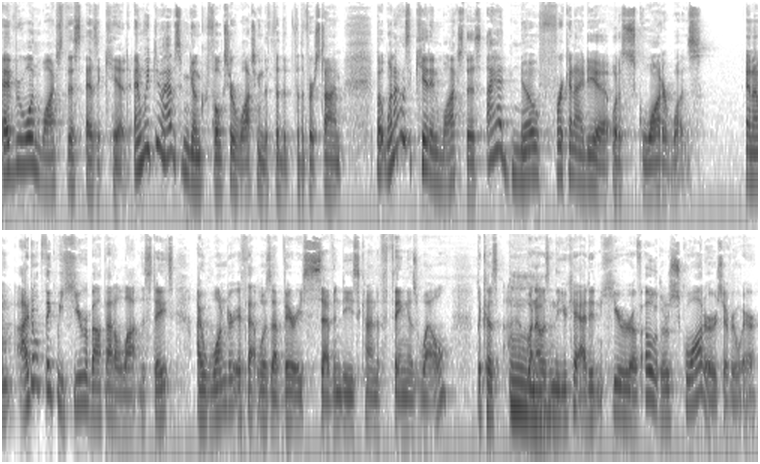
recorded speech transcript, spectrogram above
everyone watched this as a kid, and we do have some younger folks who are watching this for the for the first time. But when I was a kid and watched this, I had no freaking idea what a squatter was. And I'm, I don't think we hear about that a lot in the States. I wonder if that was a very 70s kind of thing as well. Because I- when I was in the UK, I didn't hear of, oh, there's squatters everywhere.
